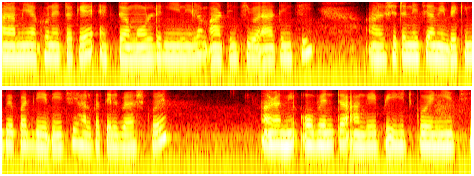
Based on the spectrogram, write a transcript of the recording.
আর আমি এখন এটাকে একটা মোল্ডে নিয়ে নিলাম আট ইঞ্চি বা আট ইঞ্চি। আর সেটা নিচে আমি বেকিং পেপার দিয়ে দিয়েছি, হালকা তেল ব্রাশ করে। আর আমি ওভেনটা আগে প্রিহিট করে নিয়েছি,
